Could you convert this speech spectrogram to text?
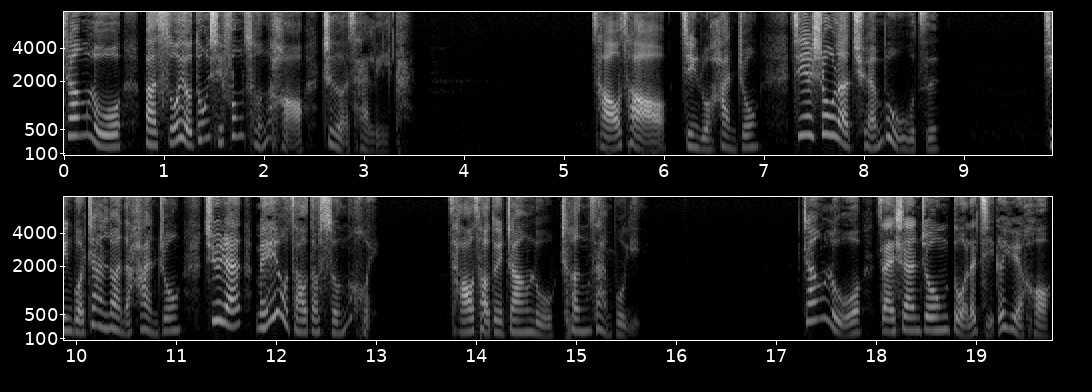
张鲁把所有东西封存好，这才离开。曹操进入汉中，接收了全部物资。经过战乱的汉中，居然没有遭到损毁。曹操对张鲁称赞不已。张鲁在山中躲了几个月后，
